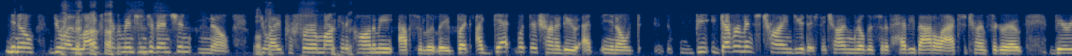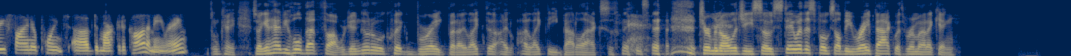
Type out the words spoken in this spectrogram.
you know, do I love government intervention? No. Okay. Do I prefer a market economy? Absolutely. But I get what they're trying to do. At you know, be, governments try and do this. They try and wield this sort of heavy battle axe to try and figure out very finer points of the market economy, right? Okay, so I'm gonna have you hold that thought. We're gonna go to a quick break, but I like the I, I like the battle axe terminology. So stay with us, folks. I'll be right back with Romana King.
